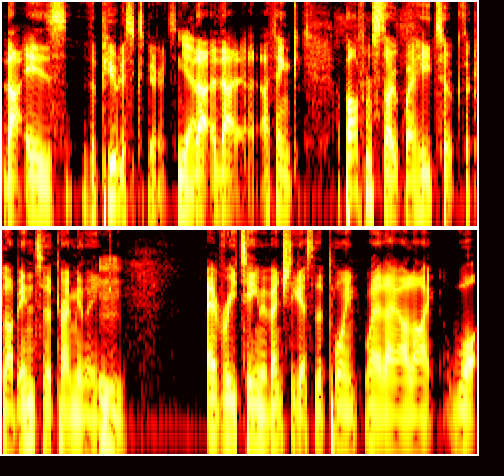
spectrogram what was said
that is the Pulis experience. Yeah. That, that I think, apart from Stoke, where he took the club into the Premier League, Mm. every team eventually gets to the point where they are like, what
